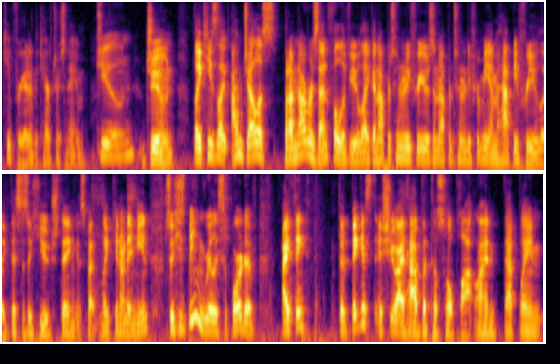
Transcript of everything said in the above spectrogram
keep forgetting the character's name, June. June. Like he's like, I'm jealous, but I'm not resentful of you. Like an opportunity for you is an opportunity for me. I'm happy for you. Like this is a huge thing. Espe- Like you know what I mean. So he's being really supportive. I think the biggest issue I have with this whole plot line that Blaine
